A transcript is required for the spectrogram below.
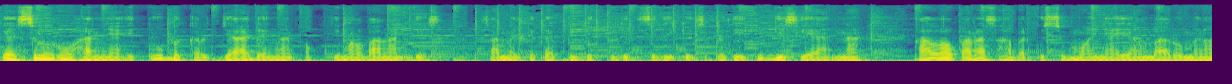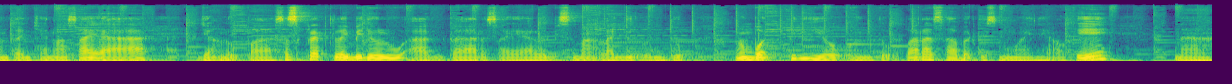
keseluruhannya itu bekerja dengan optimal banget guys. Sambil kita pijit-pijit sedikit seperti itu guys ya. Nah kalau para sahabatku semuanya yang baru menonton channel saya jangan lupa subscribe terlebih dahulu agar saya lebih semangat lagi untuk membuat video untuk para sahabatku semuanya oke? Okay? nah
